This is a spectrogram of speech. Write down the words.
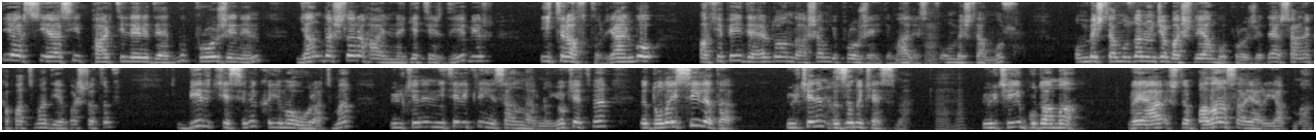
diğer siyasi partileri de bu projenin yandaşları haline getirdiği bir itiraftır. Yani bu AKP'yi de Erdoğan da aşan bir projeydi maalesef 15 Temmuz. 15 Temmuz'dan önce başlayan bu proje dershane kapatma diye başlatıp bir kesimi kıyıma uğratma, ülkenin nitelikli insanlarını yok etme ve dolayısıyla da ülkenin hızını kesme, ülkeyi budama veya işte balans ayarı yapma,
